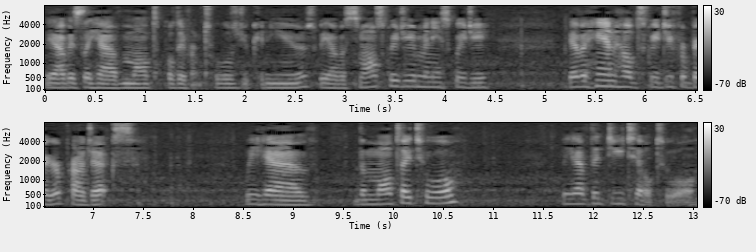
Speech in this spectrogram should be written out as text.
We obviously have multiple different tools you can use. We have a small squeegee, a mini squeegee. We have a handheld squeegee for bigger projects. We have the multi-tool we have the detail tool.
